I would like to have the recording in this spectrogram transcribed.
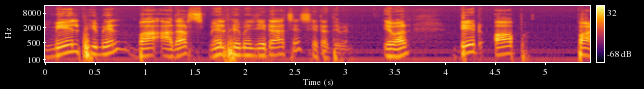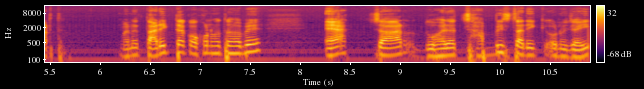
মেল ফিমেল বা আদার্স মেল ফিমেল যেটা আছে সেটা দেবেন। এবার ডেট অফ বার্থ মানে তারিখটা কখন হতে হবে? এক চার দু তারিখ অনুযায়ী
